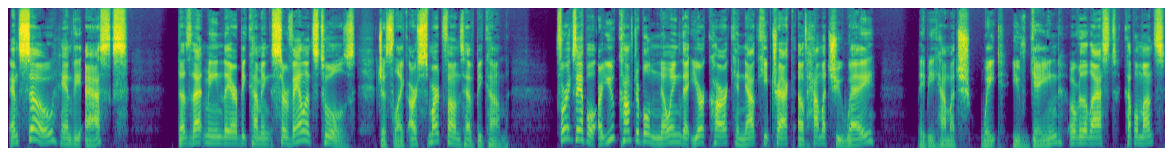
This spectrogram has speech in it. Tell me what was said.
And so, Hanvey asks, does that mean they are becoming surveillance tools, just like our smartphones have become? For example, are you comfortable knowing that your car can now keep track of how much you weigh? Maybe how much weight you've gained over the last couple months?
